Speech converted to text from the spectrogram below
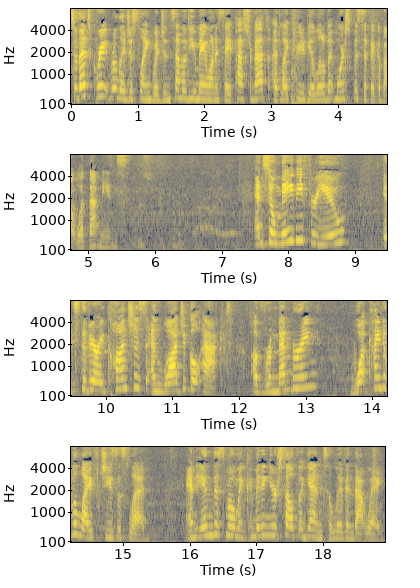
So that's great religious language. And some of you may want to say, Pastor Beth, I'd like for you to be a little bit more specific about what that means. And so maybe for you, it's the very conscious and logical act of remembering what kind of a life Jesus led. And in this moment, committing yourself again to live in that way.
